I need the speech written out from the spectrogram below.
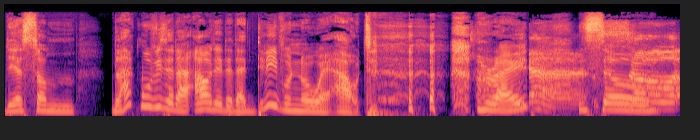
There's some black movies that are out there that I didn't even know were out. right? Yeah. So, so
